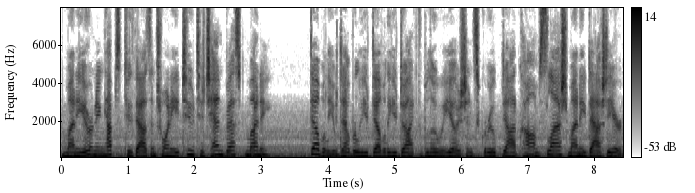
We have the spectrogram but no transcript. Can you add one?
Money Earning Apps 2022 to 10 Best Money www.theblueoceansgroup.com slash money-ear.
